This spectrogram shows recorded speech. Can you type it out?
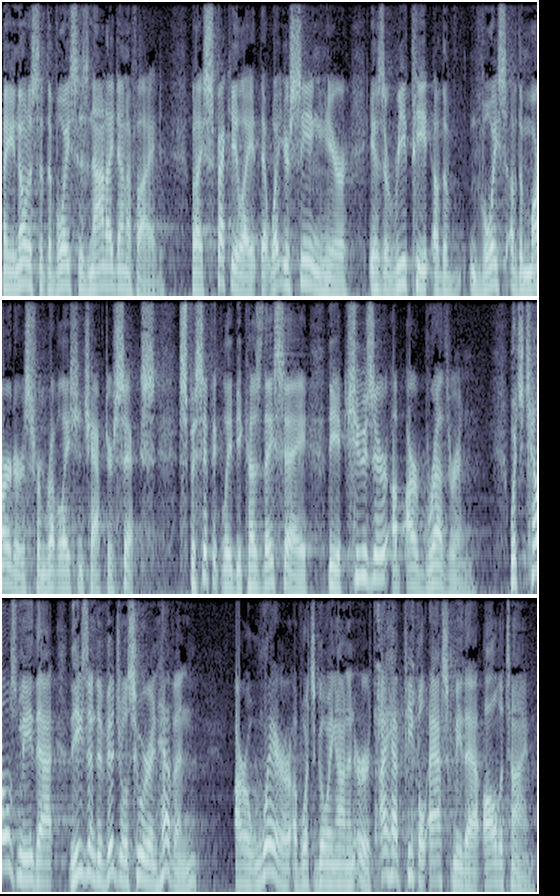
Now, you notice that the voice is not identified, but I speculate that what you're seeing here is a repeat of the voice of the martyrs from Revelation chapter 6, specifically because they say, the accuser of our brethren, which tells me that these individuals who are in heaven are aware of what's going on in earth. I have people ask me that all the time.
